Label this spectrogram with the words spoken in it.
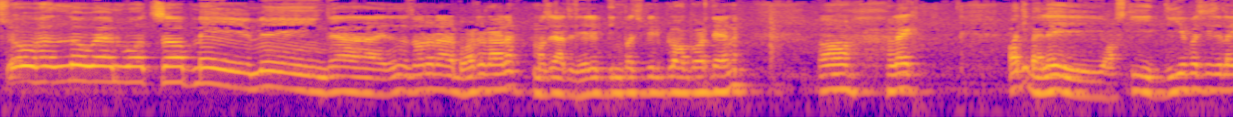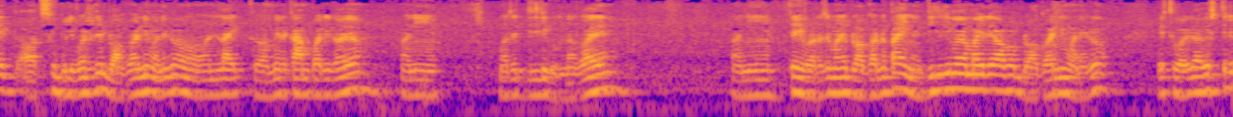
So hello and what's up my my guys जरो लाएर भटो म चाहिँ आज धेरै दिनपछि फेरि ब्लग गर्दै होइन। लाइक अति भाइले हस्की दिएपछि चाहिँ लाइक त्यसको भोलिपल्ट नै भ्लग गर्ने भनेको अनि लाइक मेरो काम परिगयो अनि म चाहिँ दिल्ली घुम्न गएँ। अनि त्यही भएर चाहिँ मैले भ्लग गर्न पाइनँ। दिल्लीमा मैले अब भ्लग गर्ने भनेको यस्तो भयो अब यस्तरी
